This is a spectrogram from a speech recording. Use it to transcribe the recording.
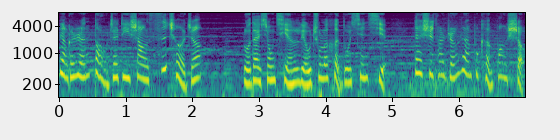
两个人倒在地上撕扯着，罗代胸前流出了很多鲜血，但是他仍然不肯放手，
